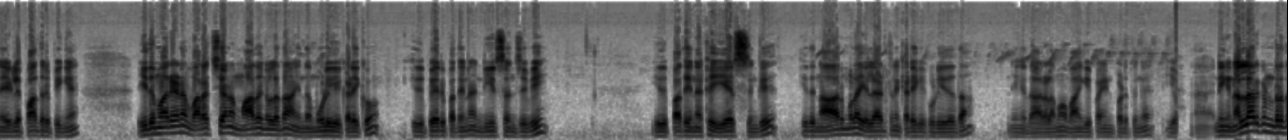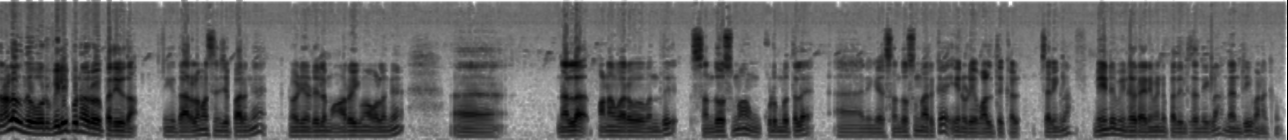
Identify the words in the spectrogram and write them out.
நேரில் பார்த்துருப்பீங்க. இது மாதிரியான வறட்சியான மாதங்களில் தான் இந்த மூலிகை கிடைக்கும். இது பேர் பார்த்திங்கன்னா நீர் சஞ்சீவி. இது பார்த்தீங்கன்னாக்கா ஏர்ஸுங்கு இது நார்மலாக எல்லா இடத்துலையும் கிடைக்கக்கூடியது தான். நீங்கள் தாராளமாக வாங்கி பயன்படுத்துங்க. நீங்கள் நல்லா இருக்குன்றதுனால இந்த ஒரு விழிப்புணர்வு பதிவு தான். நீங்கள் தாராளமாக செஞ்சு பாருங்கள் நொடி நொடியிலும் ஆரோக்கியமாக வளங்க நல்ல பண வரவு வந்து சந்தோஷமாக உங்கள் குடும்பத்தில் நீங்கள் சந்தோஷமாக இருக்க என்னுடைய வாழ்த்துக்கள். சரிங்களா? மீண்டும் இன்னொரு அருமையான பதிவில் சந்திக்கலாம். நன்றி வணக்கம்.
